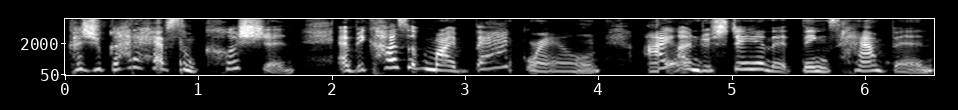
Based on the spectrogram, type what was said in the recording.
because you got to have some cushion and because of my background i understand that things happen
